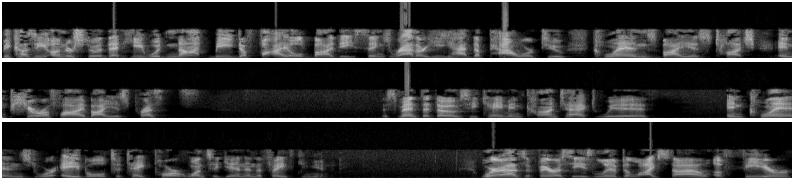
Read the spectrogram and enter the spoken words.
Because he understood that he would not be defiled by these things. Rather, he had the power to cleanse by his touch and purify by his presence. This meant that those he came in contact with and cleansed were able to take part once again in the faith community. Whereas the Pharisees lived a lifestyle of fear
